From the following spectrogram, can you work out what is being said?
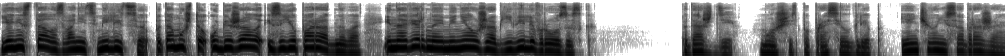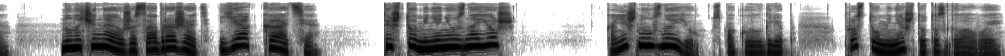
Я не стала звонить в милицию, потому что убежала из ее парадного, и, наверное, меня уже объявили в розыск». «Подожди», — морщись попросил Глеб. «Я ничего не соображаю». «Ну, начинай уже соображать. Я Катя. Ты что, меня не узнаешь? «Конечно, узнаю», — успокоил Глеб. «Просто у меня что-то с головой.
